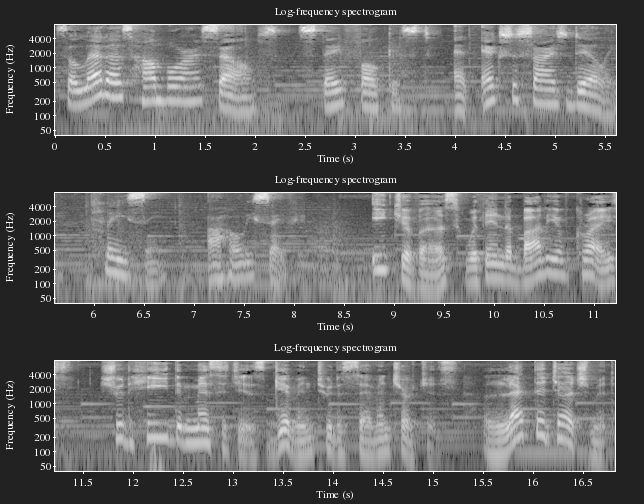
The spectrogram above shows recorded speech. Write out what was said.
So let us humble ourselves, stay focused, and exercise daily, pleasing our Holy Savior. Each of us within the body of Christ should heed the messages given to the seven churches. Let the judgment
